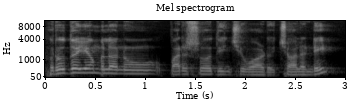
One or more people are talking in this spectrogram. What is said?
హృదయములను పరిశోధించేవాడు. చాలండి.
